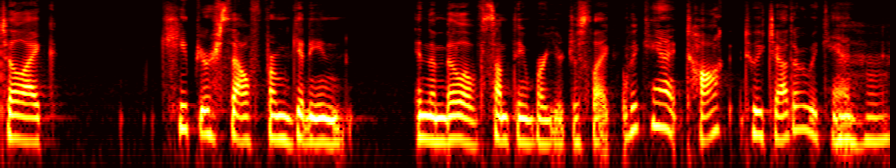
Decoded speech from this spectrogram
to like keep yourself from getting in the middle of something where you're just like, we can't talk to each other. We can't.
